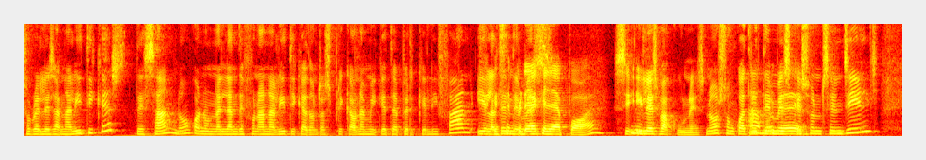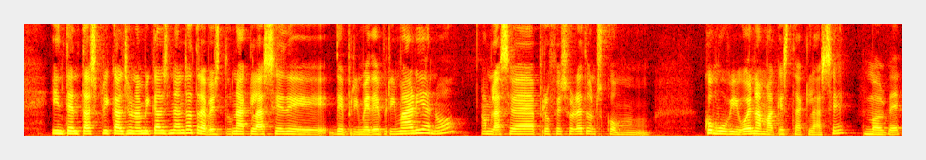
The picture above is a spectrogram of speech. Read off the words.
sobre les analítiques de sang, no? Quan un han de fer una analítica, doncs explicar una miqueta per què li fan. I l'altre sempre tema hi ha és... aquella por, eh? Sí, i les vacunes, no? Són quatre Ah, temes que són senzills, intentar explicar-los una mica als nens a través d'una classe de, de primer de primària, no? Amb la seva professora, doncs, com, com ho viuen amb aquesta classe. Molt bé.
